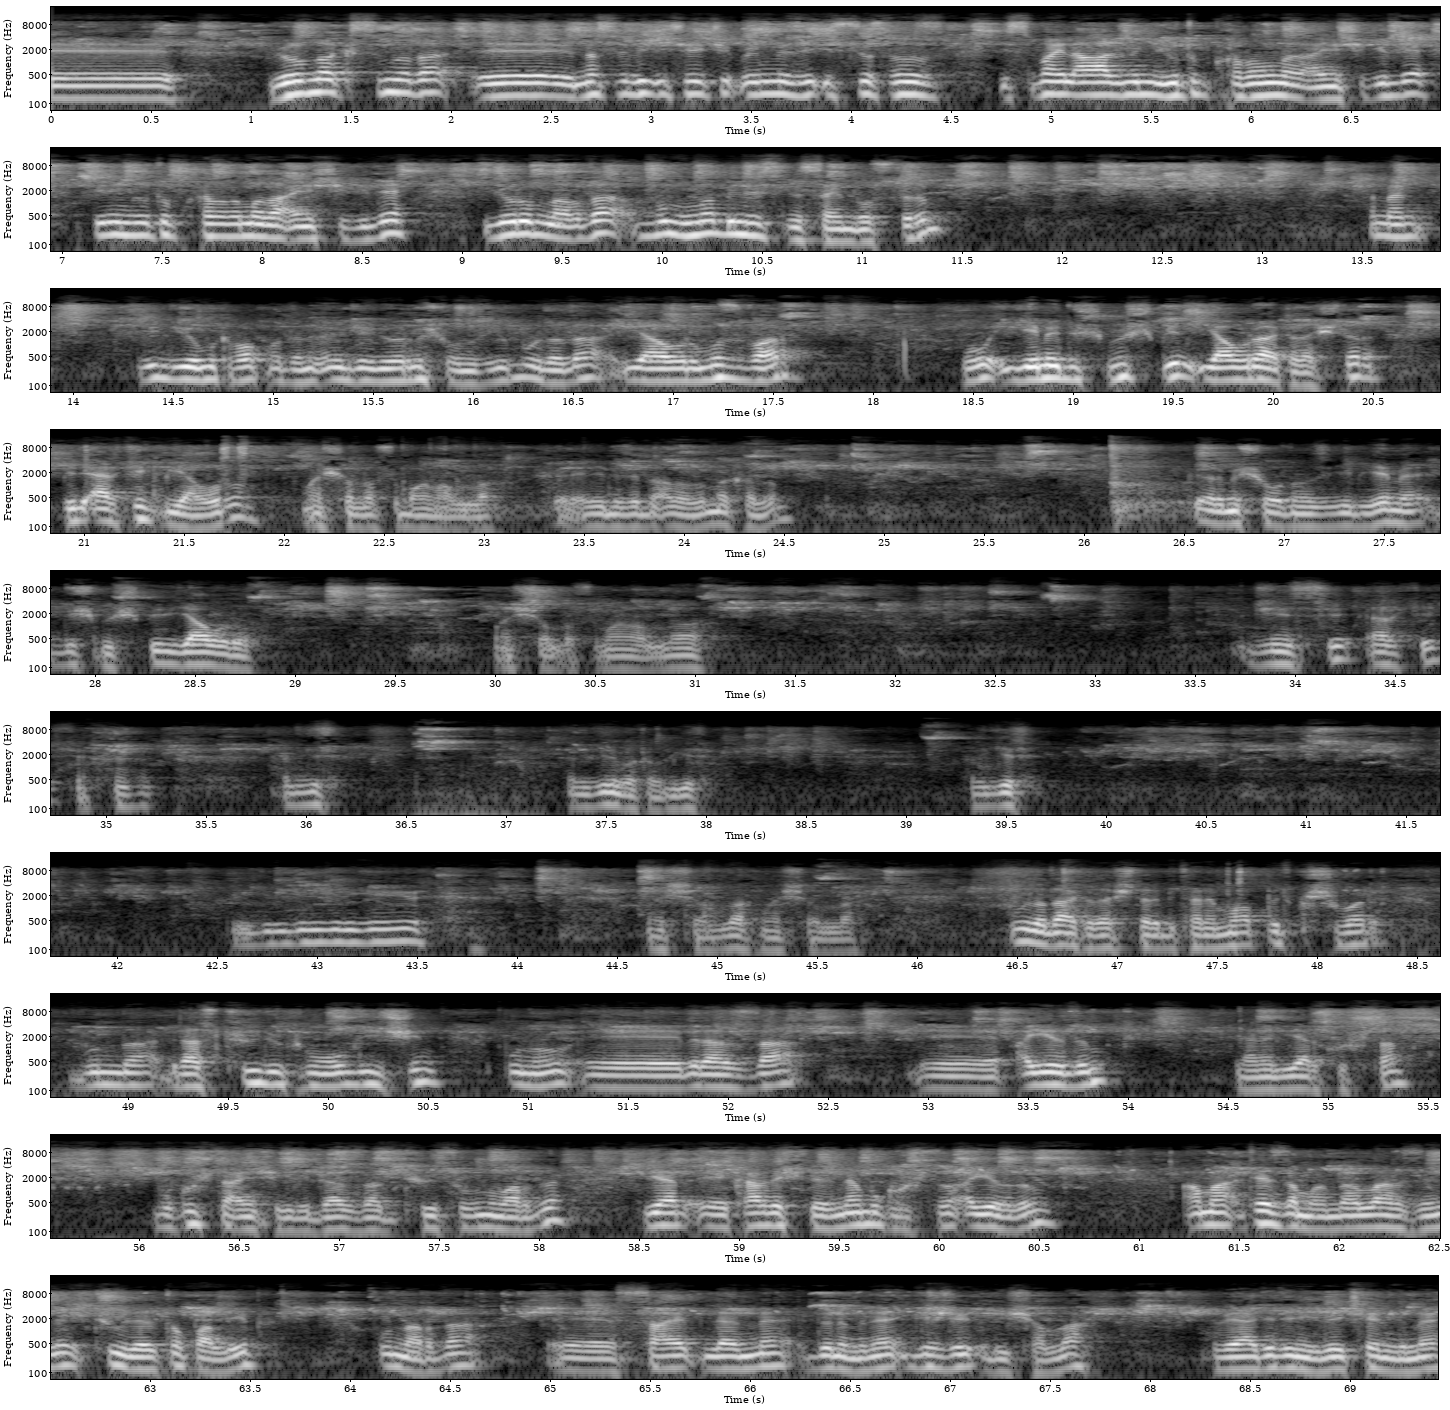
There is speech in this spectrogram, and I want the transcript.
yorumlar kısmında da e, nasıl bir içerik çekmemizi istiyorsanız İsmail abimin YouTube kanalına da aynı şekilde benim YouTube kanalıma da aynı şekilde yorumlarda bulunabilirsiniz sayın dostlarım. Hemen videomu kapatmadan önce görmüş olduğunuz gibi burada da yavrumuz var. Bu yeme düşmüş bir yavru arkadaşlar. Bir erkek bir yavru. Maşallah subhanallah. Şöyle elimize bir alalım bakalım. Görmüş olduğunuz gibi yeme düşmüş bir yavru. Maşallah subhanallah. Cinsi erkek. Hadi gir. Hadi gir bakalım gir. Hadi gir. Gir gir gir gir gir. Maşallah maşallah. Burada da arkadaşlar bir tane muhabbet kuşu var. Bunda biraz tüy dökümü olduğu için bunu eee, biraz da eee, ayırdım. Yani diğer kuştan. Bu kuş da aynı şekilde biraz daha tüy sorunu vardı. Diğer eee, kardeşlerinden bu kuşları ayırdım. Ama tez zamanda Allah'ın izniyle tüyleri toparlayıp bunlar da eee, sahiplenme dönemine girecekler inşallah. Veya dediğim gibi kendime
